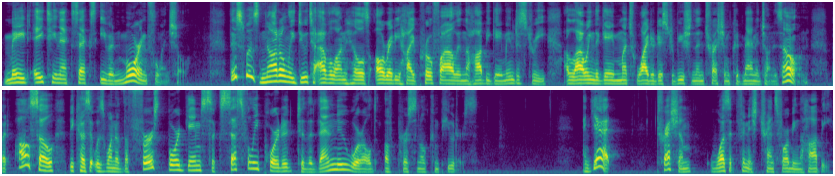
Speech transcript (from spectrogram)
made 18XX even more influential. This was not only due to Avalon Hill's already high profile in the hobby game industry, allowing the game much wider distribution than Tresham could manage on his own, but also because it was one of the first board games successfully ported to the then new world of personal computers. And yet, Tresham wasn't finished transforming the hobby.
